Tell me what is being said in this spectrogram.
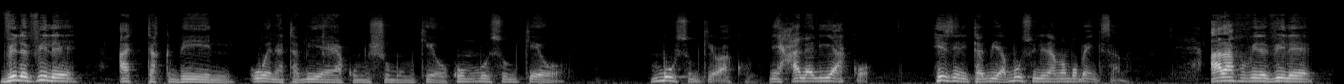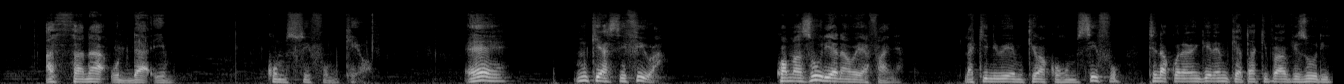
Vile vile atakbil uwe na tabia ya kumshumu mkeo kumbusu mkeo. Mbusu mke wako ni halali yako. Hizi ni tabia busu lina mambo mengi sana alafu vile vile athanau daim kumsifu mkeo. E, mke asifiwa. Kwa mazuri anayoyafanya. Lakini wewe mke wako humsifu. Tena kuna wengine mke atakivaa vizuri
